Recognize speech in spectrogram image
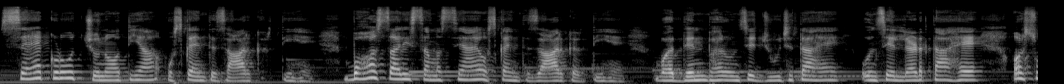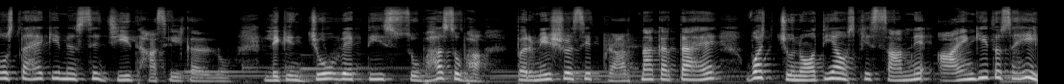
सैकड़ों चुनौतियाँ उसका इंतज़ार करती हैं, बहुत सारी समस्याएँ उसका इंतज़ार करती हैं। वह दिन भर उनसे जूझता है, उनसे लड़ता है और सोचता है कि मैं उससे जीत हासिल कर लूँ। लेकिन जो व्यक्ति सुबह सुबह परमेश्वर से प्रार्थना करता है, वह चुनौतियाँ उसके सामने आएँगी तो सही,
